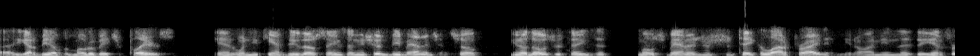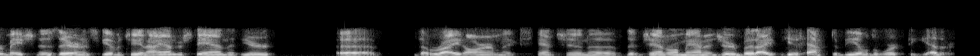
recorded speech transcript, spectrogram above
Uh, you got to be able to motivate your players. And when you can't do those things, then you shouldn't be managing. So, you know, those are things that most managers should take a lot of pride in. You know, I mean, the, the information is there and it's given to you, and I understand that you're uh, the right arm extension of the general manager, but I you have to be able to work together.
